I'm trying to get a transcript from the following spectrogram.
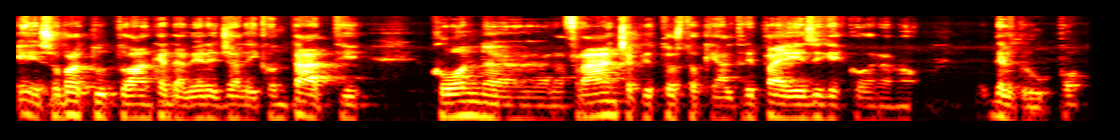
e soprattutto anche ad avere già dei contatti con eh, la Francia piuttosto che altri paesi che erano del gruppo.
